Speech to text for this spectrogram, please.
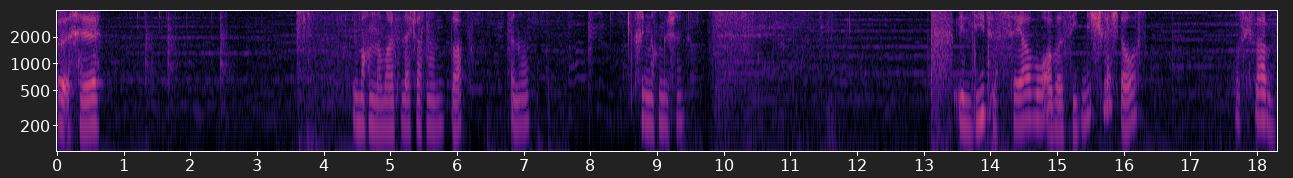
Äh, hä? Wir machen normal vielleicht was nur ein Bug. Genau. Kriegen noch ein Geschenk. Pff, Elite Servo, aber es sieht nicht schlecht aus. Muss ich sagen.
